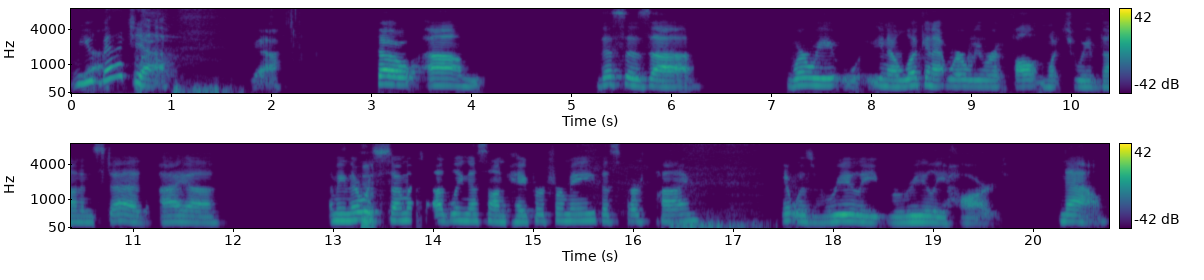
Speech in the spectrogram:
you yeah. betcha. Yeah. So um this is uh where we you know looking at where we were at fault and what should we've done instead i uh i mean there was so much ugliness on paper for me this first time. It was really really hard. Now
